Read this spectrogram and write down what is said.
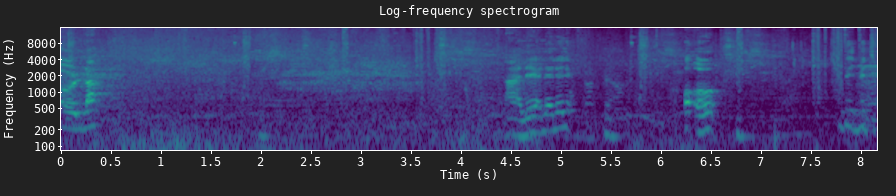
Oh, là. Allez, allez, allez, allez. Oh, oh. Vite, vite.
